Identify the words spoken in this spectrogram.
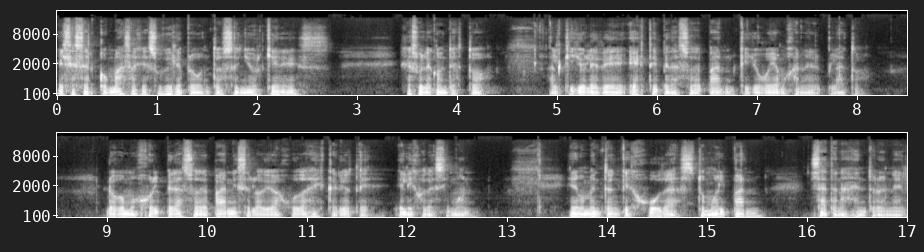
Él se acercó más a Jesús y le preguntó, Señor, ¿quién es? Jesús le contestó, al que yo le dé este pedazo de pan que yo voy a mojar en el plato. Luego mojó el pedazo de pan y se lo dio a Judas Iscariote, el hijo de Simón. En el momento en que Judas tomó el pan, Satanás entró en él.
